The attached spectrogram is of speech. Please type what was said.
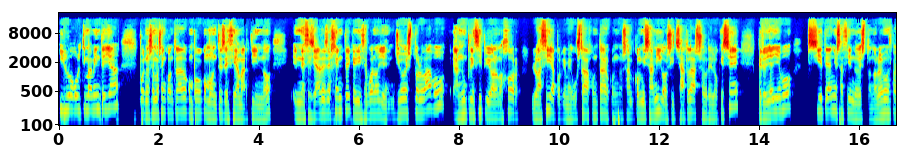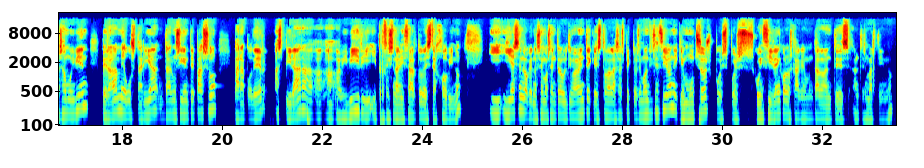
Y luego, últimamente ya, pues nos hemos encontrado un poco como antes decía Martín, ¿no? necesidades de gente que dice, bueno, oye, yo esto lo hago, en un principio a lo mejor lo hacía porque me gustaba juntar con mis amigos y charlar sobre lo que sé, pero ya llevo siete años haciendo esto, no lo hemos pasado muy bien, pero ahora me gustaría dar un siguiente paso para poder aspirar a, vivir y, profesionalizar todo este hobby, ¿no? Y, y, es en lo que nos hemos centrado últimamente, que es todos los aspectos de monetización y que muchos pues, pues coinciden con los que ha comentado antes, antes Martín, ¿no?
